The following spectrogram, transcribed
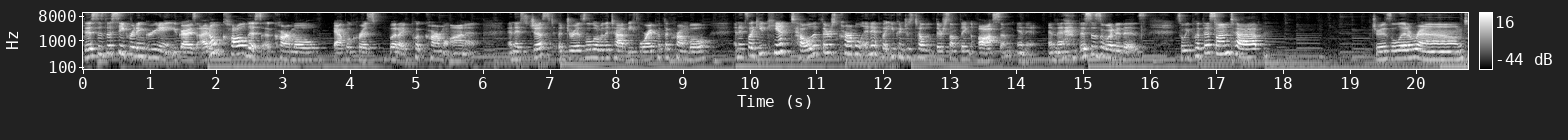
this is the secret ingredient, you guys. I don't call this a caramel apple crisp, but I put caramel on it. And it's just a drizzle over the top before I put the crumble. And it's like you can't tell that there's caramel in it, but you can just tell that there's something awesome in it. And then this is what it is. So we put this on top, drizzle it around.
